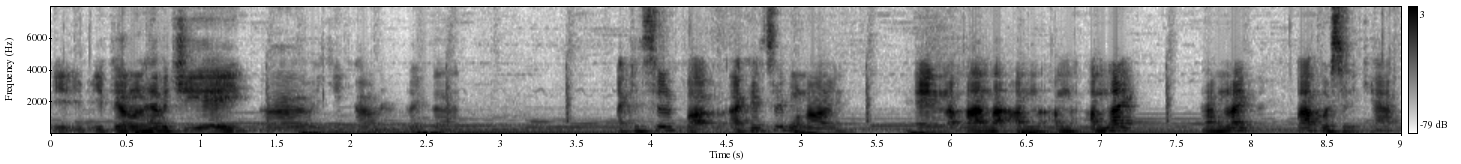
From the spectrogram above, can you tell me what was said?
If, if I don't have a GA, uh, he can counter like that. I can still I can still go nine, and I'm not, I'm, I'm, I'm like I'm like five percent cap.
